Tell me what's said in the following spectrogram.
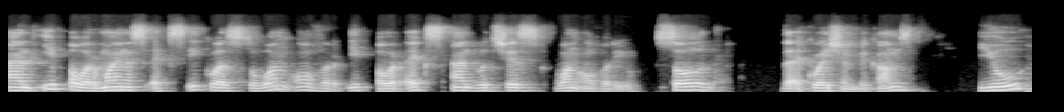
And e power minus x equals to 1 over e power x, and which is 1 over u. So the equation becomes u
